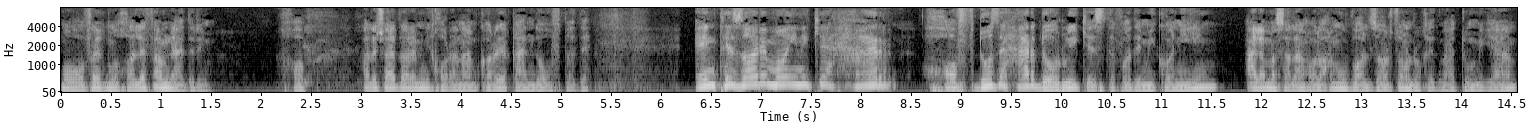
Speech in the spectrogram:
موافق مخالف هم نداریم. خب حالا شاید دارم می‌خورن همکارای قنده افتاده. انتظار ما اینه که هر هافدوز هر دارویی که استفاده می‌کنیم الان مثلا حالا همون والزارتان رو خدمتتون میگم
